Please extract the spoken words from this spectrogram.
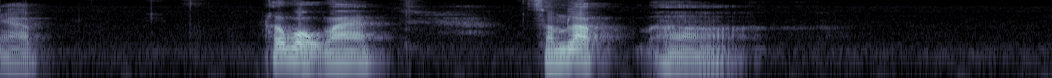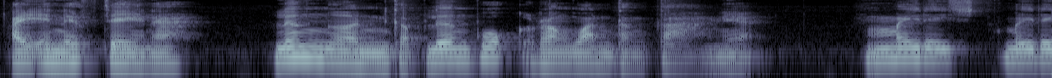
นะครับ เขาบอกว่าสำหรับ INFJ นะ เรื่องเงินกับเรื่องพวกรางวัลต่างๆ เนี่ย ไม่ได้ไม่ได้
